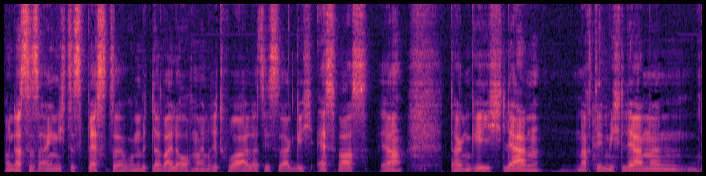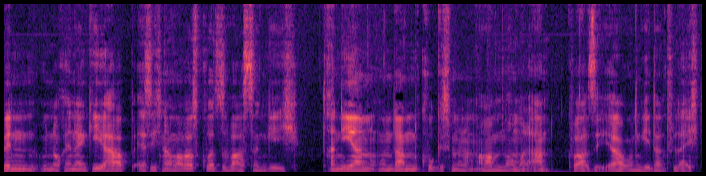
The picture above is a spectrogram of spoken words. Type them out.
Und das ist eigentlich das Beste und mittlerweile auch mein Ritual, dass ich sage, ich esse was, ja, dann gehe ich lernen, nachdem ich lernen bin und noch Energie habe, esse ich nochmal was kurzes was, dann gehe ich trainieren und dann gucke ich es mir am Abend nochmal an, quasi, ja, und gehe dann vielleicht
